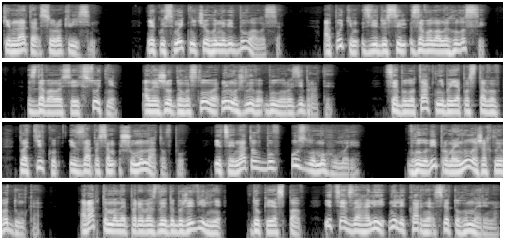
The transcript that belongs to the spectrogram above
Кімната 48. Якусь мить нічого не відбувалося. А потім звідусиль заволали голоси. Здавалося, їх сотні, але жодного слова неможливо було розібрати. Це було так, ніби я поставив платівку із записом шуму натовпу, і цей натовп був у злому гуморі. В голові промайнула жахлива думка. Раптом мене перевезли до божевільні, доки я спав, і це взагалі не лікарня святого Меріна.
